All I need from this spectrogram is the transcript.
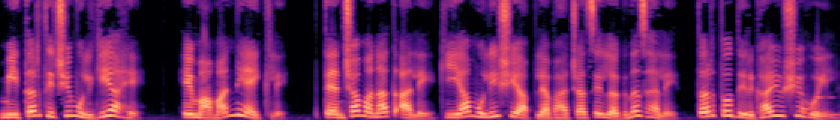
मी तर तिची मुलगी आहे. हे मामांनी ऐकले. त्यांच्या मनात आले की या मुलीशी आपल्या भाच्याचे लग्न झाले तर तो दीर्घायुषी होईल.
